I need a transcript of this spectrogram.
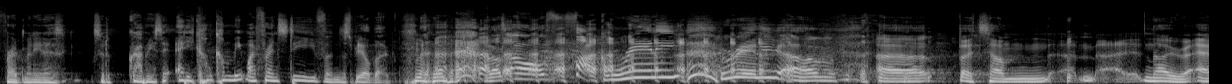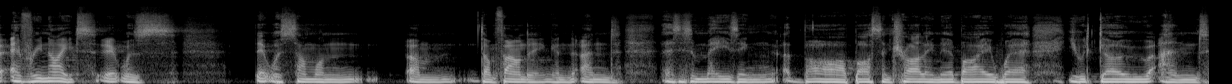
Fred Molina sort of grabbed me and said, Eddie, come come meet my friend Steve and Spielberg. and I was like, oh fuck, really, really. Um, uh, but um, no, every night it was it was someone um, dumbfounding. And, and there's this amazing bar, Bar Centrale nearby, where you would go and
